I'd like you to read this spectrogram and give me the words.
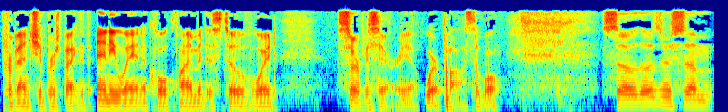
prevention perspective anyway in a cold climate is to avoid surface area where possible. So those are some,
